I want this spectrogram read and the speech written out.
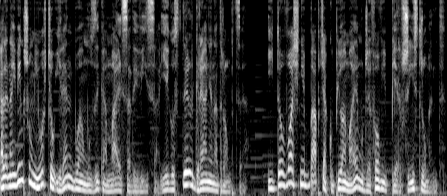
Ale największą miłością Irene była muzyka Milesa Davisa i jego styl grania na trąbce. I to właśnie babcia kupiła małemu Jeffowi pierwszy instrument.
